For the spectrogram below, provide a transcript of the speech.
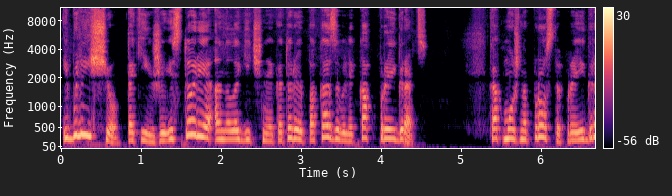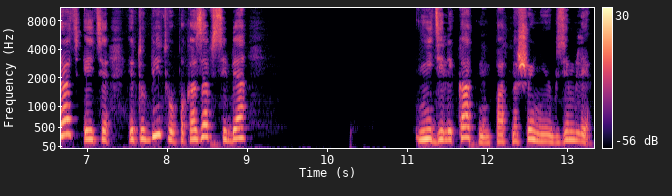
И были еще такие же истории аналогичные, которые показывали, как проиграть, как можно просто проиграть эти, эту битву, показав себя неделикатным по отношению к земле,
